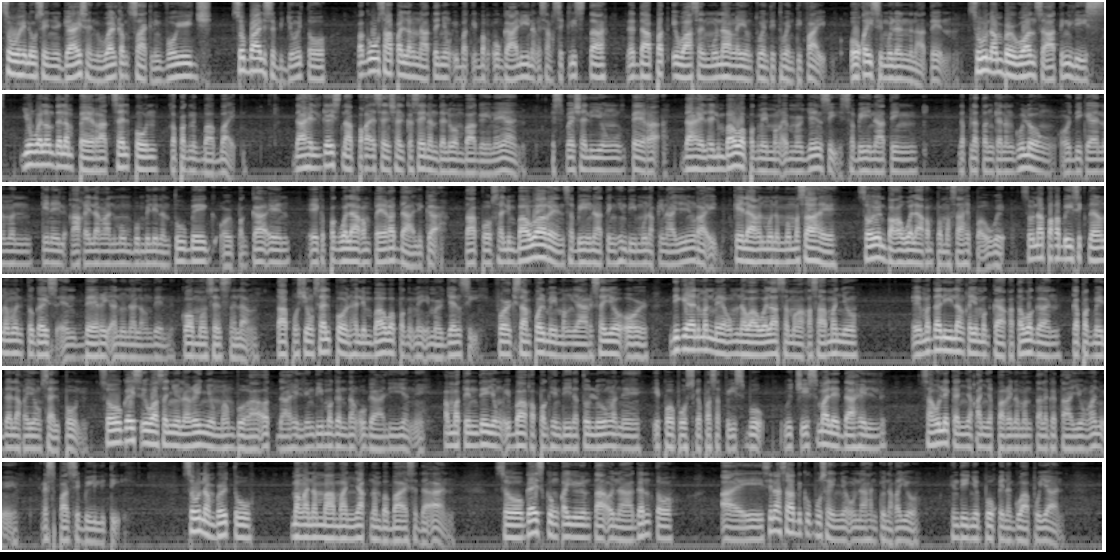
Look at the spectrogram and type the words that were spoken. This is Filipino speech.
So hello sa inyo guys and welcome to Cycling Voyage. So bali sa video ito, pag-uusapan lang natin yung iba't ibang ugali ng isang siklista na dapat iwasan muna ngayong 2025. Okay, simulan na natin. So number 1 sa ating list, yung walang dalang pera at cellphone kapag nagbabike. Dahil guys, napaka-essential kasi ng dalawang bagay na yan. Especially yung pera. Dahil halimbawa pag may mga emergency, sabihin nating naplatan ka ng gulong or di kaya naman kinail- kakailangan mong bumili ng tubig or pagkain, eh kapag wala kang pera, dali ka. Tapos halimbawa rin, sabihin nating hindi mo na kinaya yung ride, kailangan mo ng mamasahe, so yun baka wala kang pamasahe pa uwi. So napaka basic na lang naman ito guys and very ano na lang din, common sense na lang. Tapos yung cellphone, halimbawa pag may emergency. For example, may mangyari sa'yo or di kaya naman mayroong nawawala sa mga kasama nyo, eh madali lang kayo magkakatawagan kapag may dala kayong cellphone. So guys, iwasan nyo na rin yung mamburaot dahil hindi magandang ugali yan eh. Ang matindi yung iba kapag hindi natulungan eh, ipopost ka pa sa Facebook. Which is mali dahil sa huli kanya-kanya pa rin naman talaga tayong ano eh, responsibility. So number 2, mga namamanyak ng babae sa daan. So guys, kung kayo yung tao na ganto, ay sinasabi ko po sa inyo, unahan ko na kayo. Hindi nyo po kinagwapo yan.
